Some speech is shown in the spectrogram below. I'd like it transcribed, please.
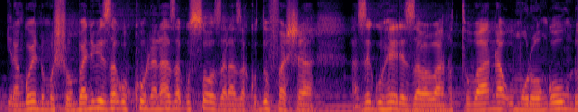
kugira ngo wenda umushumba nibiza gukunda naza gusoza araza kudufasha aze guhereza aba bantu tubana umurongo wundi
